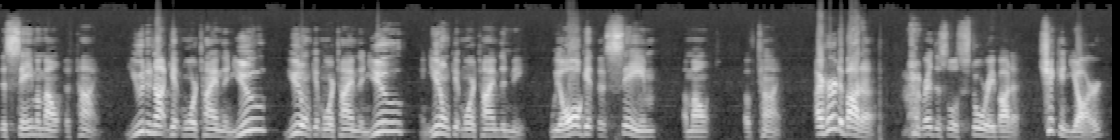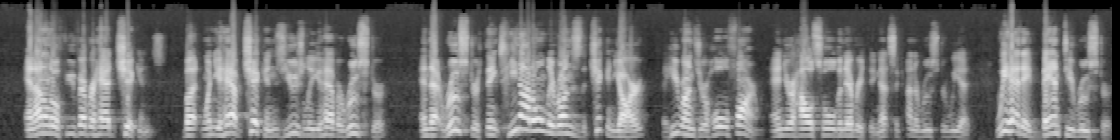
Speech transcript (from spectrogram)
the same amount of time. You do not get more time than you, you don't get more time than you, and you don't get more time than me. We all get the same amount of time. I heard about a, I read this little story about a chicken yard. And I don't know if you've ever had chickens, But when you have chickens, usually you have a rooster, and that rooster thinks he not only runs the chicken yard, but he runs your whole farm and your household and everything. That's the kind of rooster we had. We had a Banty rooster.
